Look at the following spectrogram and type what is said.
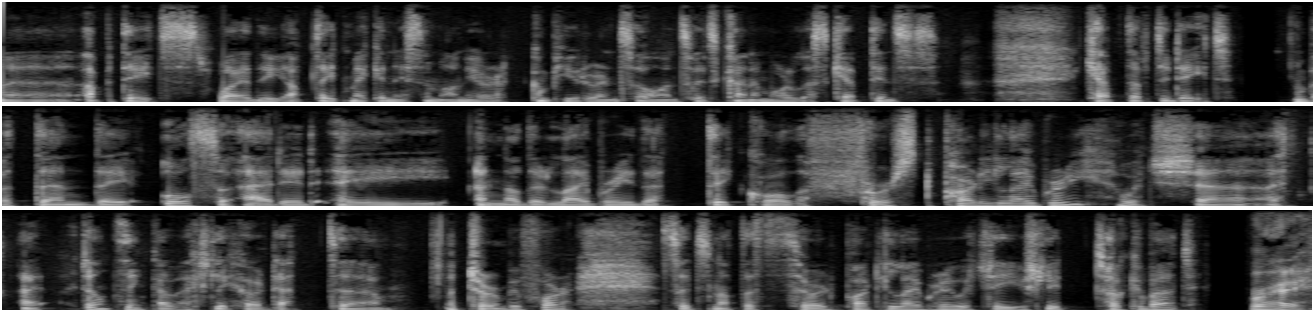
uh, updates via the update mechanism on your computer and so on. So it's kind of more or less kept in, kept up to date. But then they also added a another library that they call a first party library, which uh, I, I don't think I've actually heard that uh, a term before. So it's not the third party library, which they usually talk about. Right.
